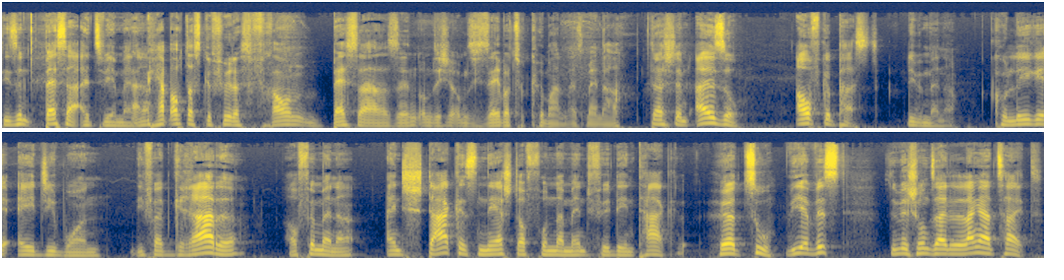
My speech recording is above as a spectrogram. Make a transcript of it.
Die sind besser als wir Männer. Ich habe auch das Gefühl, dass Frauen besser sind, um sich um sich selber zu kümmern als Männer. Das stimmt. Also, aufgepasst, liebe Männer. Kollege AG1 liefert gerade, auch für Männer, ein starkes Nährstofffundament für den Tag. Hört zu. Wie ihr wisst, sind wir schon seit langer Zeit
